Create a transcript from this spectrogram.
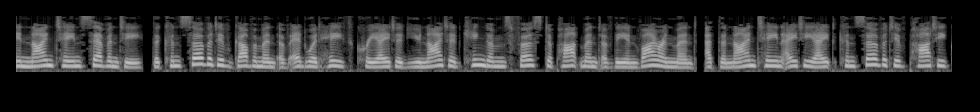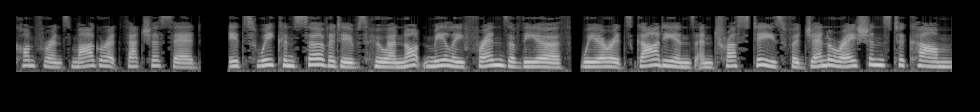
in 1970, the Conservative government of Edward Heath created United Kingdom's first Department of the Environment. At the 1988 Conservative Party conference, Margaret Thatcher said, It's we Conservatives who are not merely friends of the earth, we are its guardians and trustees for generations to come.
